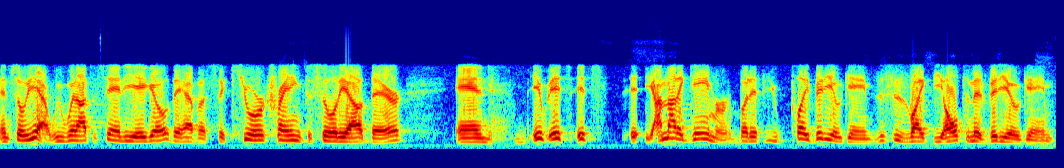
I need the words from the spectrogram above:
And so, yeah, we went out to San Diego. They have a secure training facility out there, and it, it's it's I'm not a gamer, but if you play video games, this is like the ultimate video game.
